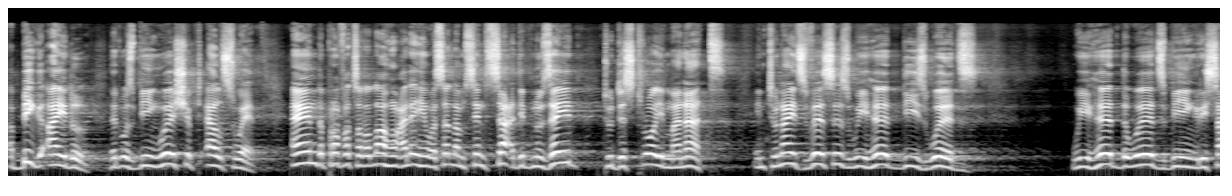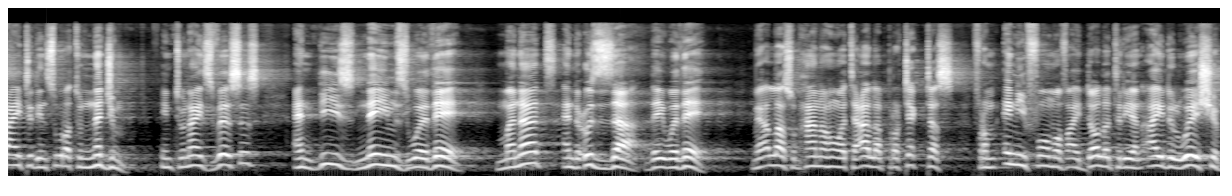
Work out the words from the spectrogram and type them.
a big idol that was being worshipped elsewhere. And the Prophet ﷺ sent Sa'd ibn Zayd to destroy Manat. In tonight's verses, we heard these words. We heard the words being recited in Surah An-Najm in tonight's verses, and these names were there. Manat and Uzza, they were there. May Allah subhanahu wa ta'ala protect us from any form of idolatry and idol worship.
